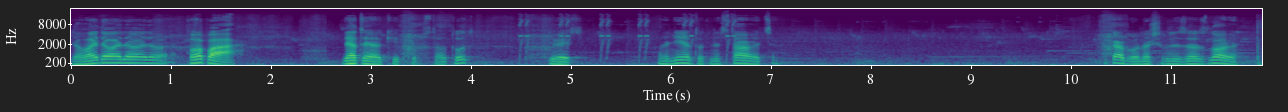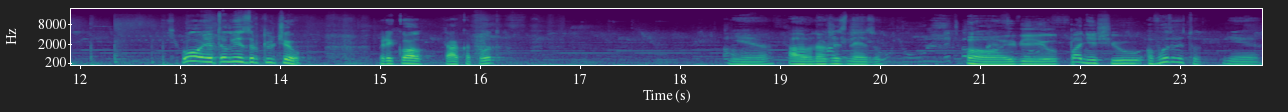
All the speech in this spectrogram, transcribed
Давай, давай, давай, давай. Опа! Де ти я квітку поставив? Тут? Дивись. А ні, тут не ставиться. Чекай, бо вона ще мене зараз зловить. О, я телевізор включив. Прикол. Так, а тут? Ні, але вона вже знизу. I will punish you. А вот ви тут? Ні.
